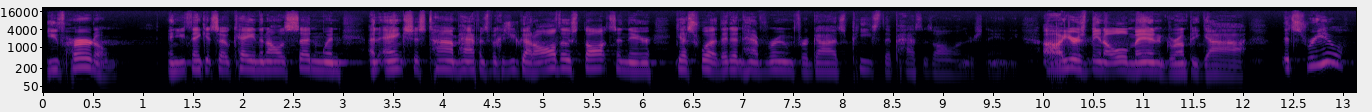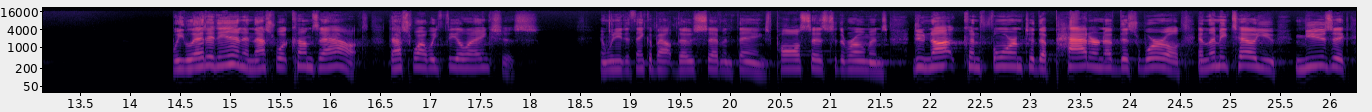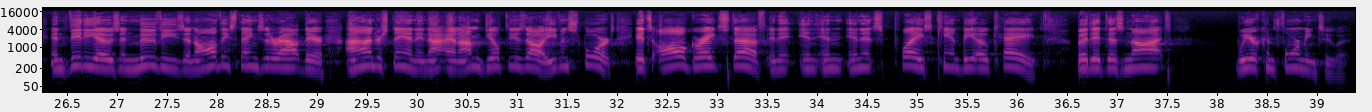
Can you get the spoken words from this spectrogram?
You've heard them and you think it's okay, and then all of a sudden, when an anxious time happens because you've got all those thoughts in there, guess what? They didn't have room for God's peace that passes all understanding. Oh, you're just being an old man, grumpy guy. It's real. We let it in, and that's what comes out. That's why we feel anxious. And we need to think about those seven things. Paul says to the Romans, do not conform to the pattern of this world. And let me tell you, music and videos and movies and all these things that are out there, I understand, and, I, and I'm guilty as all, even sports. It's all great stuff, and it, in, in, in its place can be okay. But it does not, we are conforming to it.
